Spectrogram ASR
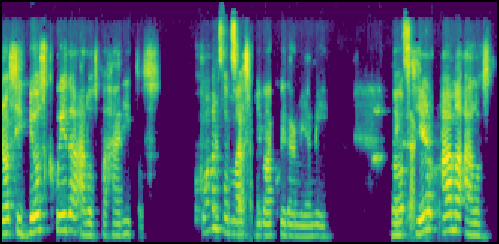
you know, si Dios cuida a los pajaritos, ¿cuánto más me va a cuidarme a mí? ¿no? Si Él ama a las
